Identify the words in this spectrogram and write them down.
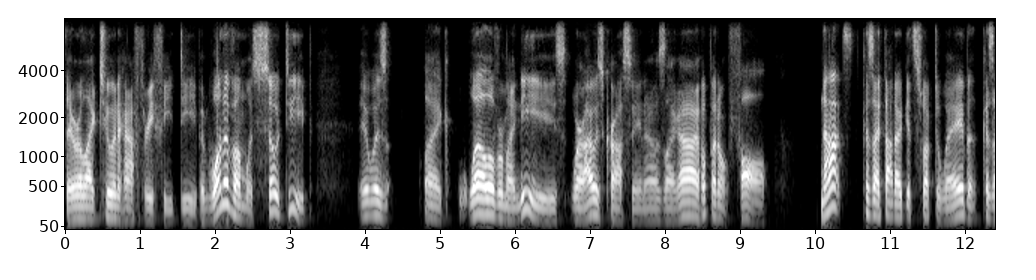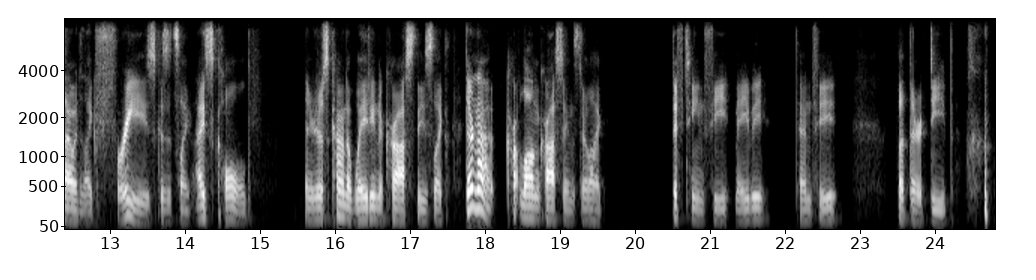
They were like two and a half, three feet deep. And one of them was so deep, it was like well over my knees where I was crossing. I was like, oh, I hope I don't fall. Not because I thought I'd get swept away, but because I would like freeze because it's like ice cold. And you're just kind of wading across these, like, they're not cr- long crossings. They're like 15 feet, maybe 10 feet, but they're deep.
